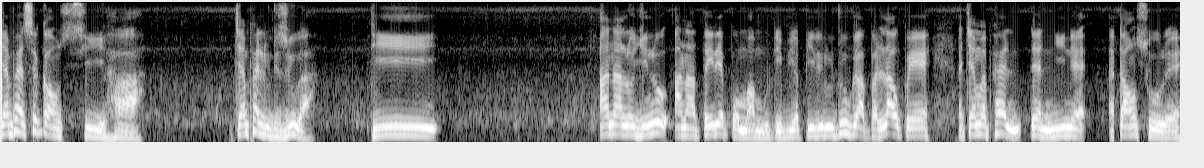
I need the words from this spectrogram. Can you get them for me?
ကျန်းဖက်စစ်ကောင်စီဟာကျန်းဖက်လူတစုဟာဒီအာနာလိုဂျင်တို့အာနာသိတဲ့ပုံမှာမူတည်ပြီးတော့ပြည်သူလူထုကဘလောက်ပဲအကြမ်းမဖက်တဲ့နီးနဲ့တောင်းဆိုတယ်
